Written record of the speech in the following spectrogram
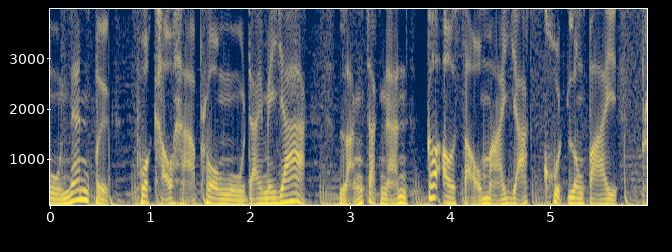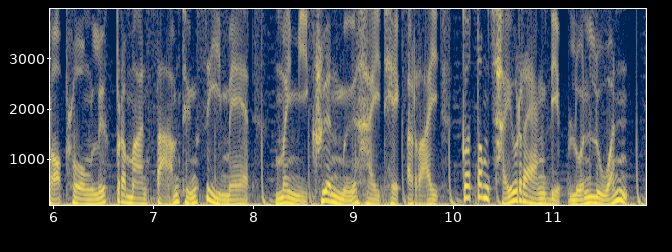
งูแน่นปึก พวกเขาหาโพรงงูได้ไม่ยาก หลังจากนั้นก็เอาเสาไม้ยักษ์ขุดลงไป เพราะโพรงลึกประมาณ 3-4 เมตร ไม่มีเครื่องมือไฮเทคอะไร ก็ต้องใช้แรงดิบล้วนๆ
